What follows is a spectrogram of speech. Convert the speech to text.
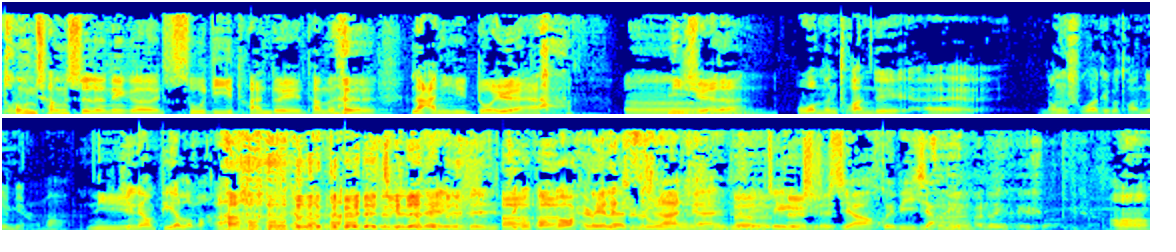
同城市的那个宿敌团队，他们 拉你多远啊？嗯，你觉得？我们团队呃，能说这个团队名吗？你尽量别了吧。对对对对对对，这个广告还是为了自身安全，对这个是这样回避一下。反正也可以说。嗯，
